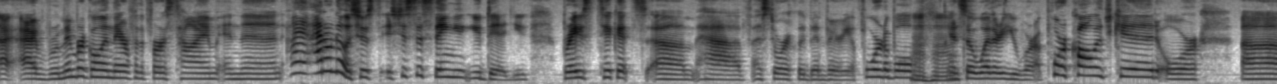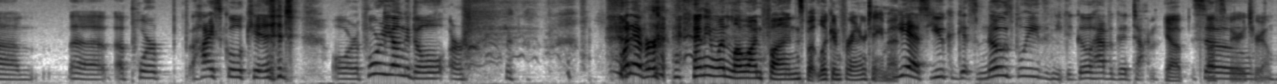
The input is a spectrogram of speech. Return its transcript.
I, I remember going there for the first time, and then I, I don't know. It's just it's just this thing you, you did. You Braves tickets um, have historically been very affordable, and so whether you were a poor college kid or um, uh, a poor high school kid or a poor young adult or whatever, Anyone low on funds but looking for entertainment. yes, you could get some nosebleeds and you could go have a good time. Yep. So that's very true.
